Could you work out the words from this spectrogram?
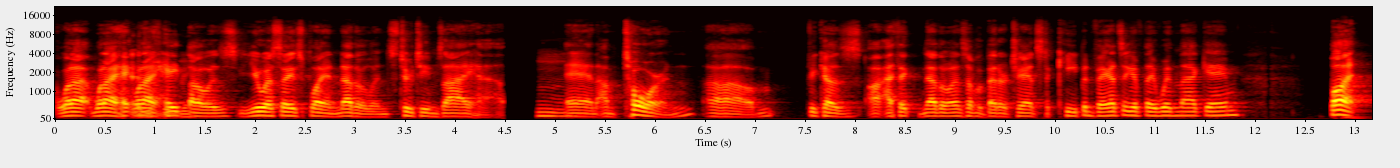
What I what I hate what I hate though is USA's playing Netherlands, two teams I have, Hmm. and I'm torn um, because I I think Netherlands have a better chance to keep advancing if they win that game, but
